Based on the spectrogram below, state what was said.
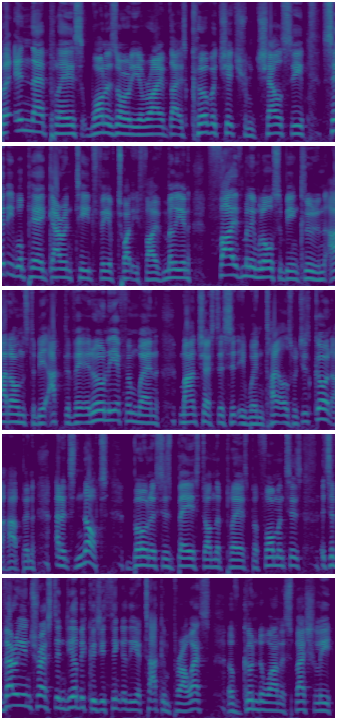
but in their place, one has already arrived. That is Kovacic from Chelsea. City will pay a guaranteed fee of 25 million. 5 million will also be included in add-ons to be activated only if and when Manchester City win titles, which is going to happen, and it's not bonuses based on the players' performances. It's a very interesting deal because you think of the attacking prowess of Gundogan, especially,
